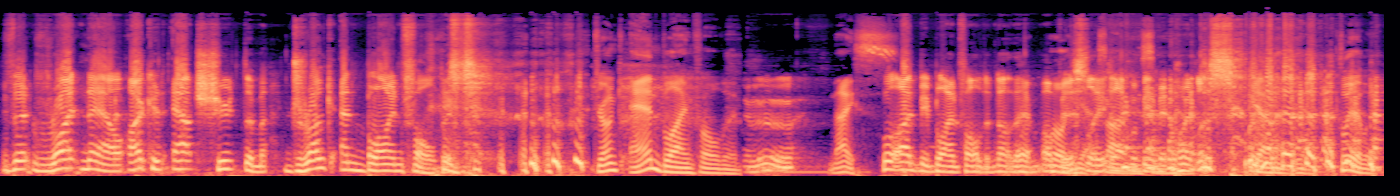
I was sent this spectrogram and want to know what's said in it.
that right now I could outshoot them drunk and blindfolded. Drunk and blindfolded. Ooh. Nice. well, I'd be blindfolded, not them, obviously. yes, that would be a bit pointless. yeah, no, yeah, clearly.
